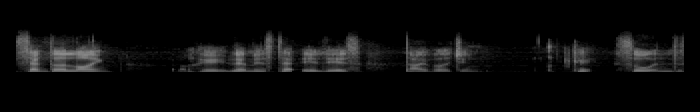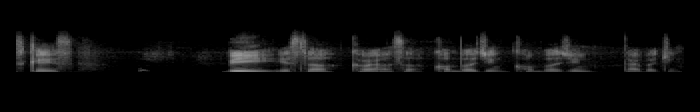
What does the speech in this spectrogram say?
center line okay that means that it is diverging. Okay so in this case B is the correct answer. Converging converging diverging.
